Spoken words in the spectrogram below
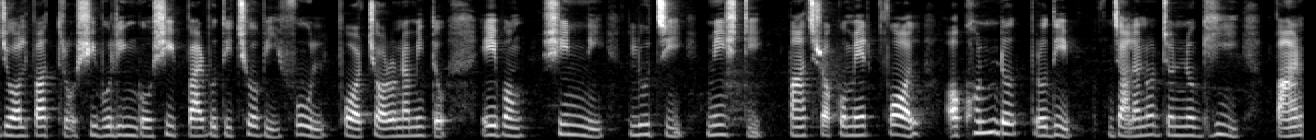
জলপাত্র, শিবলিঙ্গ, শিব পার্বতীর ছবি, ফুল, পর চরণামিত এবং সিন্নি, লুচি, মিষ্টি, পাঁচ রকমের ফল, অখণ্ড প্রদীপ, জ্বালানোর জন্য ঘি, পান,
